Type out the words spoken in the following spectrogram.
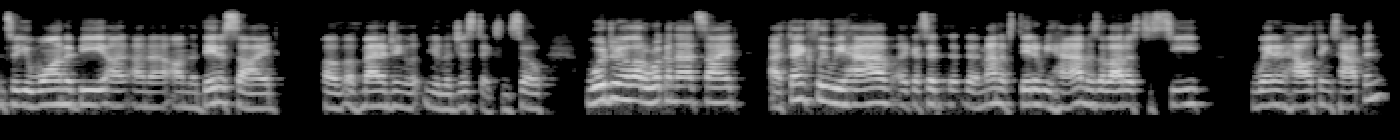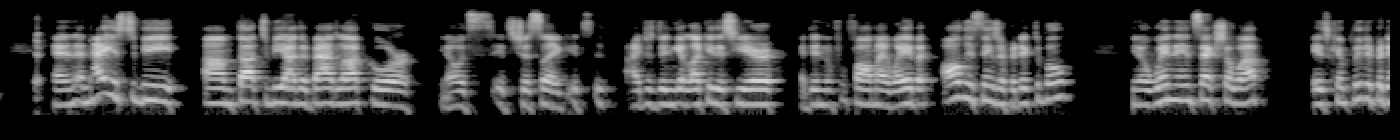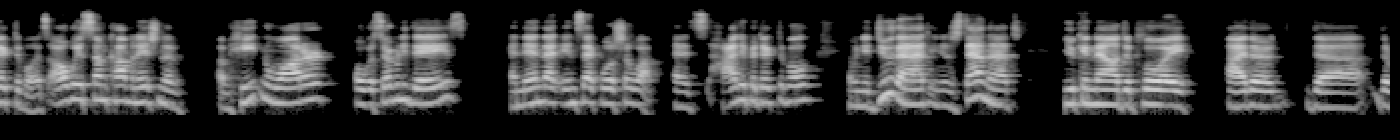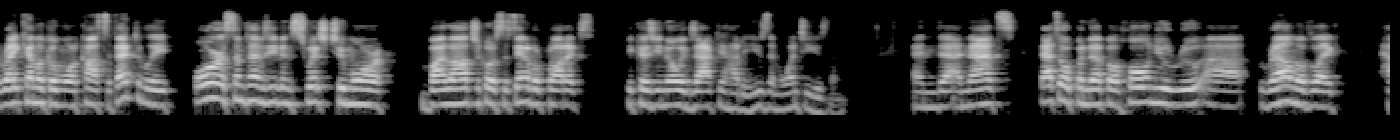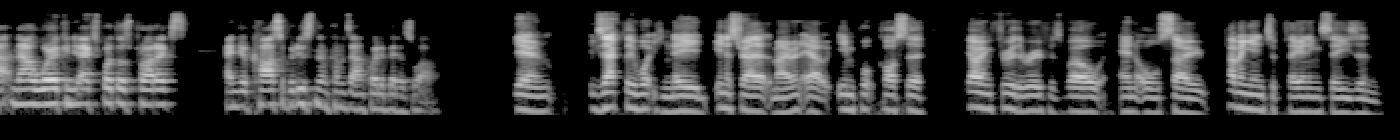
And so you want to be on on, a, on the data side of, of managing your logistics. And so we're doing a lot of work on that side. Uh, thankfully, we have, like I said, the, the amount of data we have has allowed us to see when and how things happen. Yep. And and that used to be um, thought to be either bad luck or you know it's it's just like it's it, I just didn't get lucky this year. I didn't fall my way. But all these things are predictable. You know when insects show up is completely predictable. It's always some combination of of heat and water over so many days, and then that insect will show up, and it's highly predictable. And when you do that and you understand that, you can now deploy either the the right chemical more cost effectively, or sometimes even switch to more biological or sustainable products because you know exactly how to use them, when to use them, and uh, and that's that's opened up a whole new uh, realm of like how, now where can you export those products, and your cost of producing them comes down quite a bit as well. Yeah, and exactly what you need in Australia at the moment. Our input costs are going through the roof as well, and also coming into planting season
